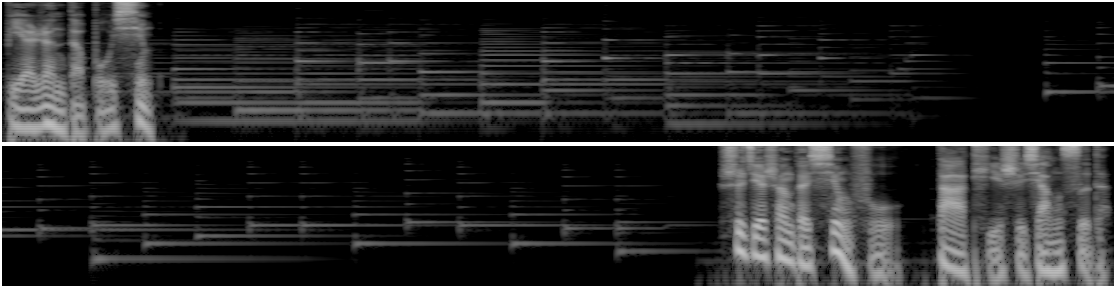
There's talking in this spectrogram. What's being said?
别人的不幸。世界上的幸福大体是相似的：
